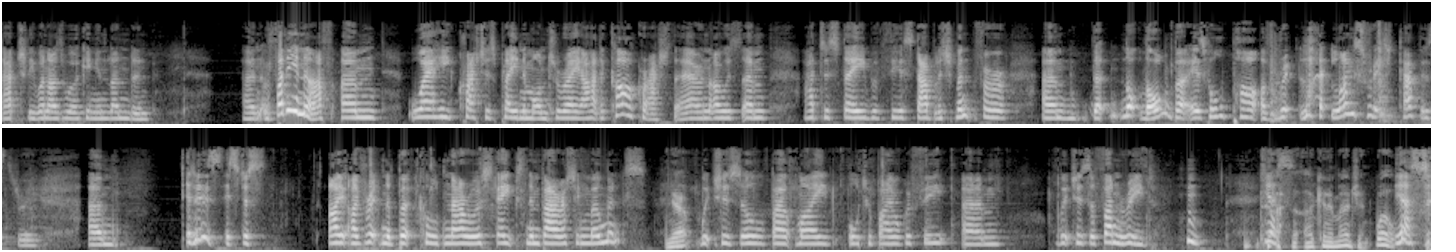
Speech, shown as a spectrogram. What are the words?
actually, when I was working in London. And, funny enough, um, where he crashed his plane in Monterey, I had a car crash there, and I was um, I had to stay with the establishment for um, not long, but it's all part of ri- life's rich tapestry. Um, it is. It's just I, I've written a book called Narrow Escapes and Embarrassing Moments, yeah. which is all about my autobiography, um, which is a fun read. yes, I can imagine. Well, yes.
